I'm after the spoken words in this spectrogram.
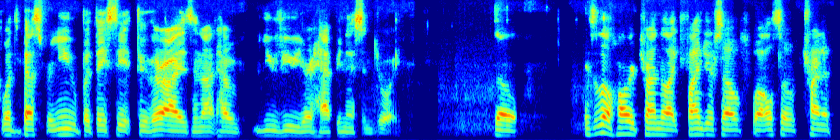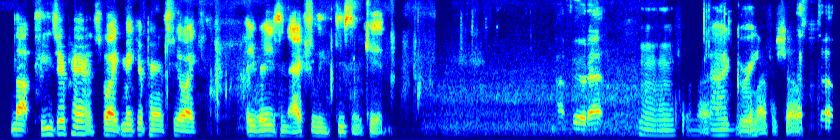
what's best for you, but they see it through their eyes and not how you view your happiness and joy. So it's a little hard trying to like find yourself while also trying to not please your parents, but like make your parents feel like they raised an actually decent kid. I feel that. Mm-hmm. I agree. For sure. That's tough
